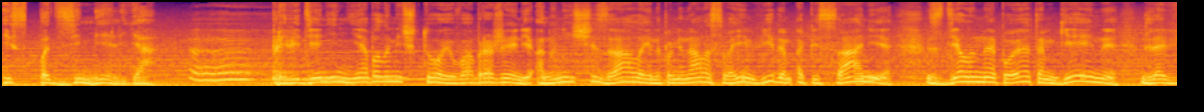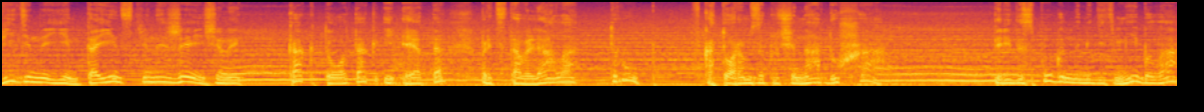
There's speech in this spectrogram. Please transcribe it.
из подземелья. Привидение не было мечтою воображения. Оно не исчезало и напоминало своим видом описание, сделанное поэтом Гейны для виденной им таинственной женщины. Как то, так и это представляло труп, в котором заключена душа. Перед испуганными детьми была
